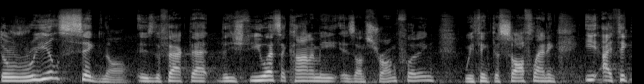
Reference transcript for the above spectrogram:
The real signal is the fact that the U.S. economy is on strong footing. We think the soft landing. I think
